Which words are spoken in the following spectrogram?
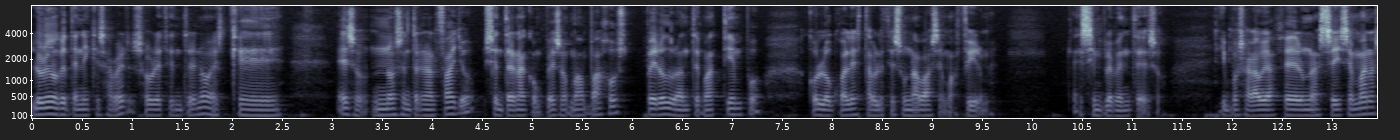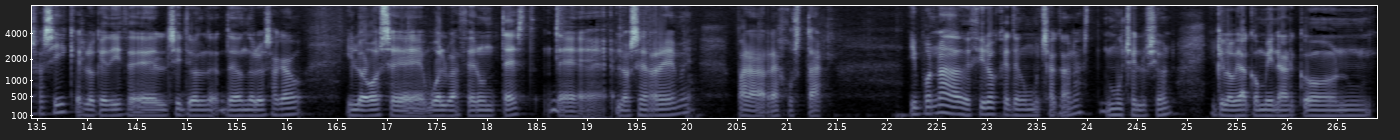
Lo único que tenéis que saber sobre este entreno es que eso, no se entrena al fallo, se entrena con pesos más bajos, pero durante más tiempo, con lo cual estableces una base más firme. Es simplemente eso. Y pues ahora voy a hacer unas seis semanas así, que es lo que dice el sitio de donde lo he sacado, y luego se vuelve a hacer un test de los RM para reajustar. Y pues nada, deciros que tengo muchas ganas, mucha ilusión, y que lo voy a combinar con,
